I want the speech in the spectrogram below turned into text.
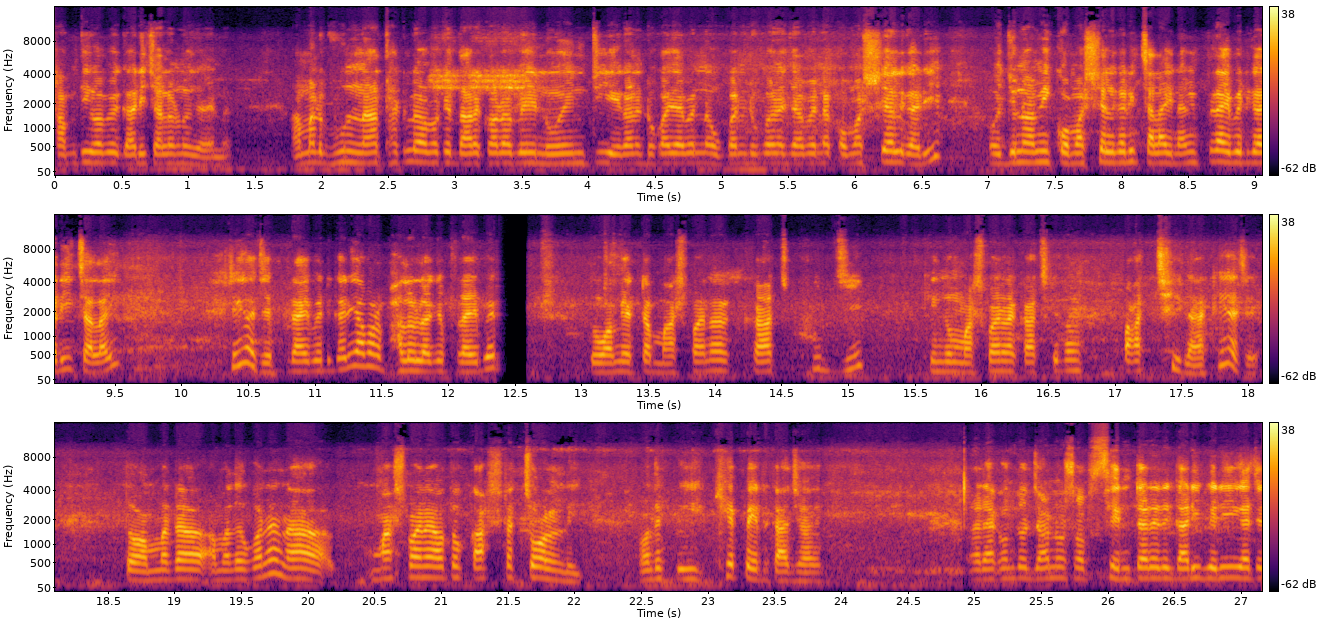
শান্তিভাবে গাড়ি চালানো যায় না। আমার ভুল না থাকলেও আমাকে দাঁড় করাবে নো এন্ট্রি এখানে ঢোকা যাবে না, ওখানে ঢোকানো যাবে না কমার্শিয়াল গাড়ি। ওই জন্য আমি কমার্শিয়াল গাড়ি চালাই না, আমি প্রাইভেট গাড়ি চালাই। ঠিক আছে প্রাইভেট গাড়ি আমার ভালো লাগে প্রাইভেট তো আমি একটা মাস পায়নার কাজ খুঁজছি, কিন্তু মাস পায়নার কাজ কিন্তু আমি পাচ্ছি না, ঠিক আছে? তো আমরা, আমাদের ওখানে না মাস পায়না অত কাজটা চল নেই। আমাদের এই ক্ষেপের কাজ হয়। আর এখন তো জানো সব সেন্টারের গাড়ি বেরিয়ে গেছে,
